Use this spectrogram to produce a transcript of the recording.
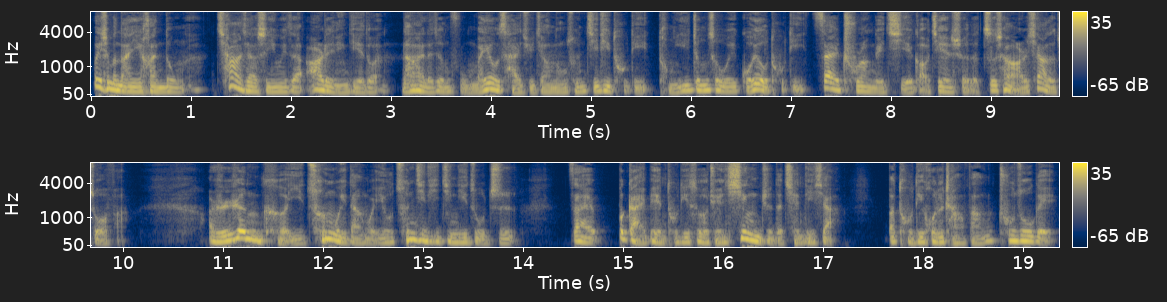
为什么难以撼动呢？恰恰是因为在二点零阶段，南海的政府没有采取将农村集体土地统一征收为国有土地，再出让给企业搞建设的自上而下的做法。而是认可以村为单位，由村集体经济组织，在不改变土地所有权性质的前提下，把土地或者厂房出租给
